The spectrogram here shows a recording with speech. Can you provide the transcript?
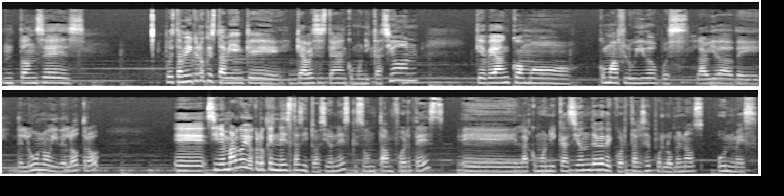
Entonces, pues también creo que está bien que, a veces tengan comunicación, que vean cómo, cómo ha fluido pues la vida del uno y del otro. Eh, sin embargo, yo creo que en estas situaciones que son tan fuertes, eh, la comunicación debe de cortarse por lo menos un mes.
